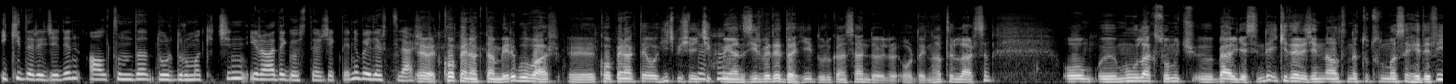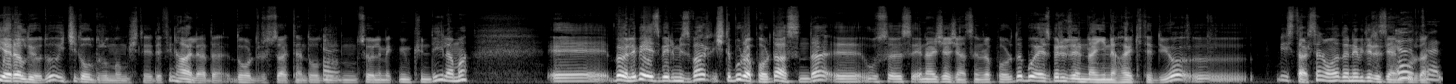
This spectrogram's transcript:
iki derecenin altında durdurmak için irade göstereceklerini belirttiler. Evet Kopenhag'dan beri bu var. E, Kopenhag'da o hiçbir şey çıkmayan zirvede dahi Durukan sen de öyle oradaydın hatırlarsın. O e, muğlak sonuç e, belgesinde iki derecenin altında tutulması hedefi yer alıyordu. İçi doldurulmamıştı hedefin. Hala da doğru dürüst zaten doldurulduğunu evet. söylemek mümkün değil ama e, böyle bir ezberimiz var. İşte bu raporda aslında e, Uluslararası Enerji Ajansı'nın raporu da bu ezber üzerinden yine hareket ediyor. E, istersen ona dönebiliriz yani evet, buradan. Evet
